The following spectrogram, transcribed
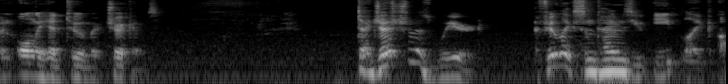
and only had two McChickens. Digestion is weird. I feel like sometimes you eat like a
